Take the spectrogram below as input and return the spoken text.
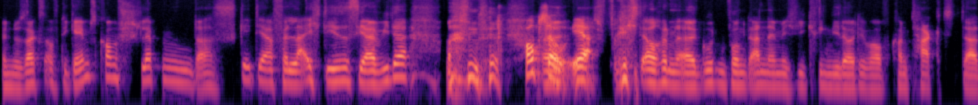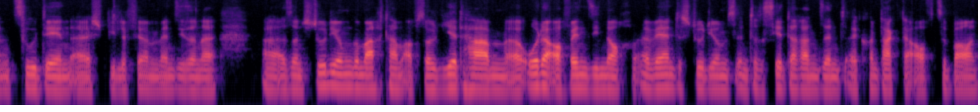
Wenn du sagst, auf die Gamescom schleppen, das geht ja vielleicht dieses Jahr wieder. Und, Hope so, äh, ja. Spricht auch einen äh, guten Punkt an, nämlich wie kriegen die Leute überhaupt Kontakt dann zu den äh, Spielefirmen, wenn sie so, eine, äh, so ein Studium gemacht haben, absolviert haben äh, oder auch wenn sie noch äh, während des Studiums interessiert daran sind, Kontakte aufzubauen.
